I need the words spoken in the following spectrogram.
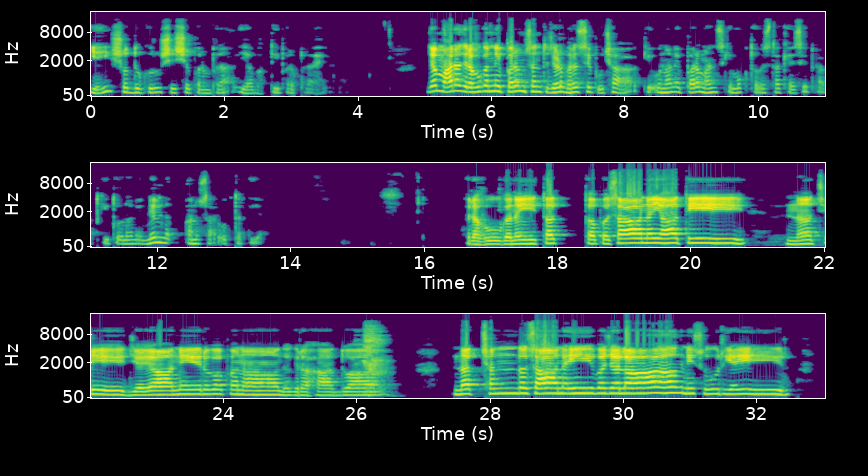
यही शुद्ध गुरु शिष्य परंपरा या भक्ति परंपरा है। जब महाराज रघुगन ने परम संत जड़ भरत से पूछा कि उन्होंने परमहंस की मुक्त अवस्था कैसे प्राप्त की तो उन्होंने निम्न अनुसार उत्तर दिया। रहुगन तपसा नयाति न चे जया निर्वपनाद ग्रहाद्वा न छंदसा नैव जलाग्निसूर्यैर्।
